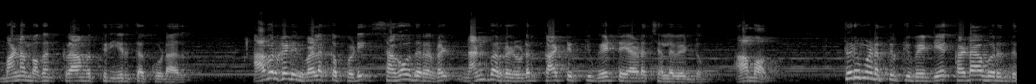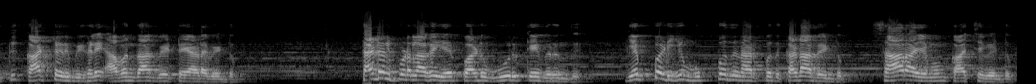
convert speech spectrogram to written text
மணமகன் கிராமத்தில் இருக்கக்கூடாது. அவர்களின் வழக்கப்படி சகோதரர்கள் நண்பர்களுடன் காட்டிற்கு வேட்டையாடச் செல்ல வேண்டும். ஆமாம் திருமணத்திற்கு வேண்டிய கடா விருந்துக்கு காட்டெருமைகளை அவன்தான் வேட்டையாட வேண்டும். தடல் புடலாக ஏற்பாடு ஊருக்கே விருந்து. எப்படியும் முப்பது நாற்பது கடா வேண்டும். சாராயமும் காய்ச்ச வேண்டும்.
